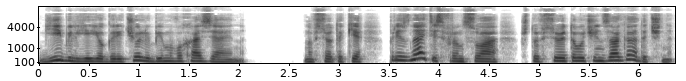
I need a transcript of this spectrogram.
гибель ее горячо любимого хозяина. Но все-таки признайтесь, Франсуа, что все это очень загадочно.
